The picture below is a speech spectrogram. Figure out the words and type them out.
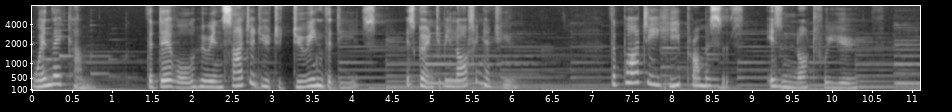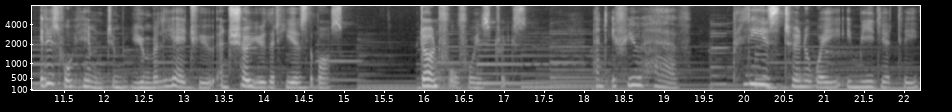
When they come, the devil who incited you to doing the deeds is going to be laughing at you. The party he promises is not for you. It is for him to humiliate you and show you that he is the boss. Don't fall for his tricks. And if you have, please turn away immediately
